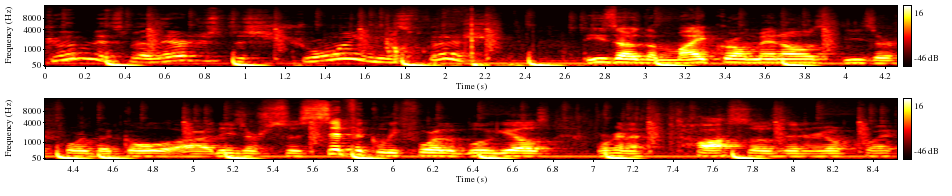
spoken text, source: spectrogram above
goodness, man! They're just destroying these fish. These are the micro minnows. These are for the gold. Uh, these are specifically for the bluegills. We're gonna toss those in real quick.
